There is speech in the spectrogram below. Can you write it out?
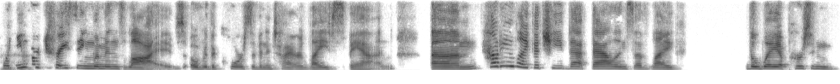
when you are tracing women's lives over the course of an entire lifespan, um, how do you like achieve that balance of like the way a person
